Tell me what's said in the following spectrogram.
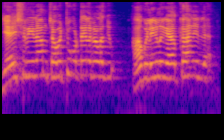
ജയ് ശ്രീരാം ചവറ്റുകൊട്ടയിൽ കളഞ്ഞു. ആ വിളികൾ കേൾക്കാനില്ല.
